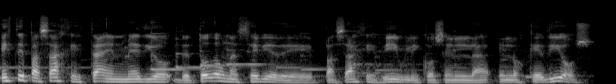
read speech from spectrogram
Este pasaje está en medio de toda una serie de pasajes bíblicos en, los que Dios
